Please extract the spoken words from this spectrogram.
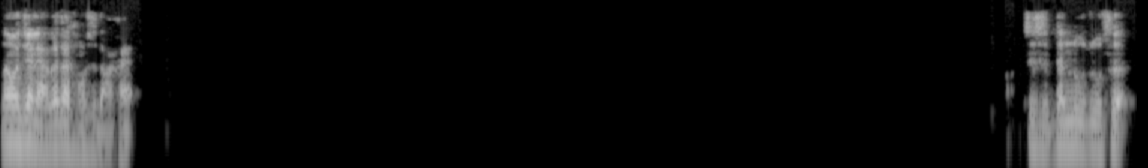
那我将两个再同时打开，这是登录注册，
